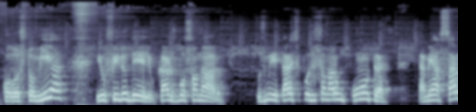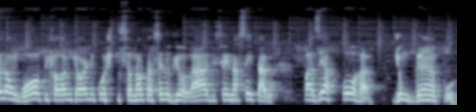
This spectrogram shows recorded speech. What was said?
Colostomia e o filho dele, o Carlos Bolsonaro. Os militares se posicionaram contra, ameaçaram dar um golpe, falaram que a ordem constitucional está sendo violada, isso é inaceitável. Fazer a porra de um grampo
